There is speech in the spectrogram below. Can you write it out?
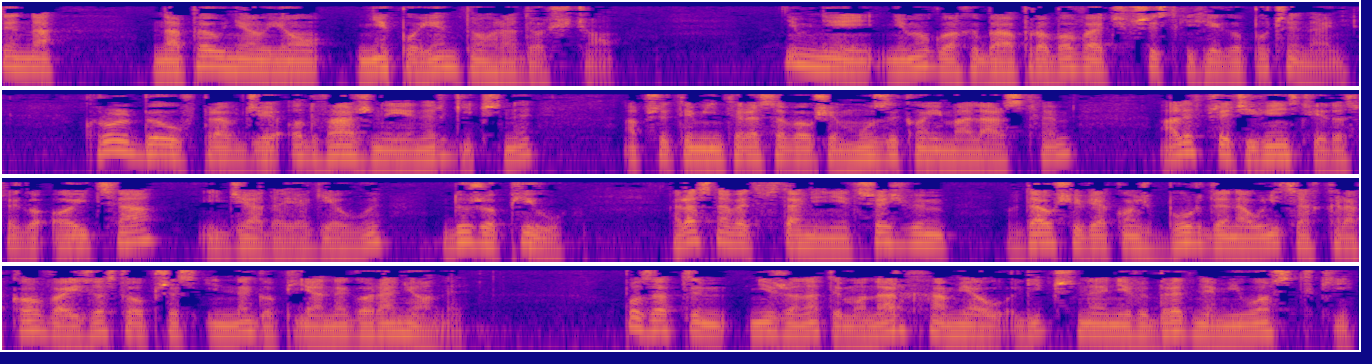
syna napełniał ją niepojętą radością. Niemniej nie mogła chyba aprobować wszystkich jego poczynań. Król był wprawdzie odważny i energiczny, a przy tym interesował się muzyką i malarstwem, ale w przeciwieństwie do swego ojca i dziada Jagiełły dużo pił. Raz nawet w stanie nietrzeźwym wdał się w jakąś burdę na ulicach Krakowa i został przez innego pijanego raniony. Poza tym nieżonaty monarcha miał liczne, niewybredne miłostki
